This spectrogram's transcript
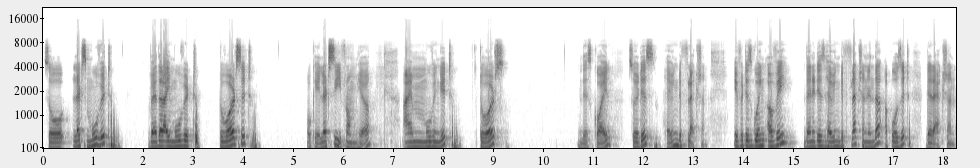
So let's move it. Whether I move it towards it okay let's see from here. I am moving it towards this coil. So it is having deflection if it is going away then it is having deflection in the opposite direction.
